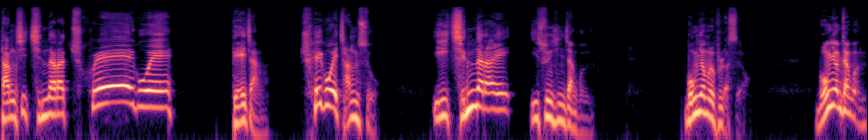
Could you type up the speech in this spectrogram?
당시 진나라 최고의 대장, 최고의 장수. 이 진나라의 이순신 장군. 몽염을 불렀어요. 몽염 장군,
